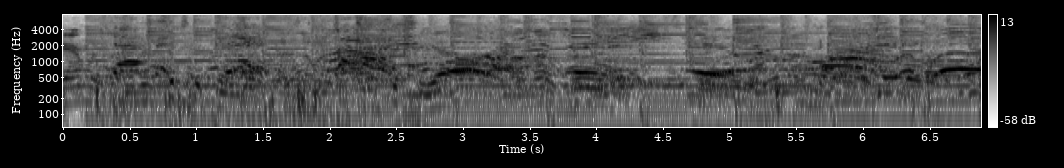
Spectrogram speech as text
camera, 160 camera. Is 160? Yeah. Three, two, one.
